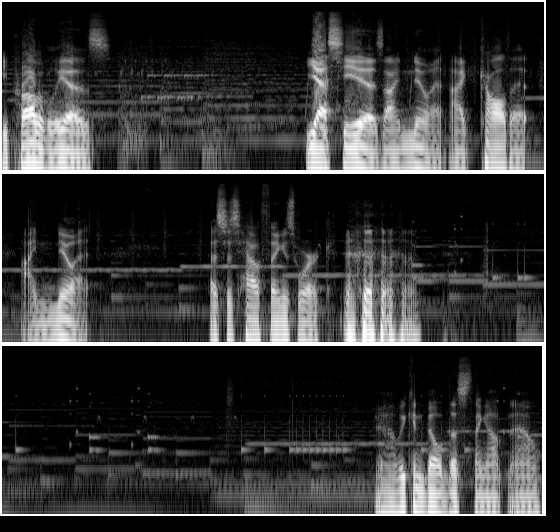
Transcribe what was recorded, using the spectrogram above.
He probably is. Yes, he is. I knew it. I called it. I knew it. That's just how things work. yeah, we can build this thing up now.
